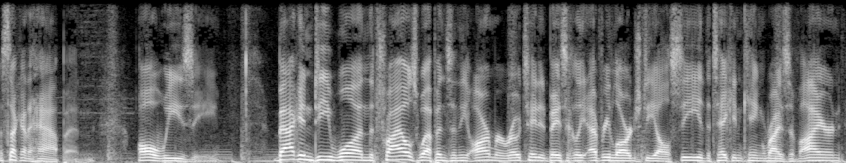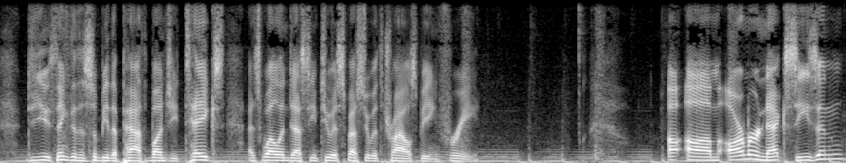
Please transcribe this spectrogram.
That's not going to happen. All Wheezy. Back in D1, the Trials weapons and the armor rotated basically every large DLC, the Taken King Rise of Iron. Do you think that this will be the path Bungie takes as well in Destiny 2, especially with Trials being free? Uh, um, armor next season,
